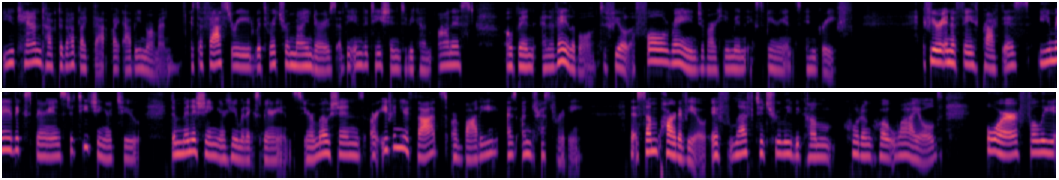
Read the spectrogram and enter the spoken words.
You Can Talk to God Like That by Abby Norman. It's a fast read with rich reminders of the invitation to become honest, open, and available to feel the full range of our human experience in grief. If you're in a faith practice, you may have experienced a teaching or two diminishing your human experience, your emotions, or even your thoughts or body as untrustworthy. That some part of you, if left to truly become quote unquote wild or fully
